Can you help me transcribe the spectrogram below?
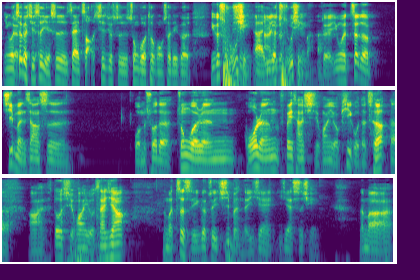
因为这个其实也是在早期就是中国特供车的一个一个雏形啊，一个雏形嘛。对，因为这个基本上是我们说的中国人国人非常喜欢有屁股的车，嗯，啊，都喜欢有三厢，那么这是一个最基本的一件一件事情。那么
